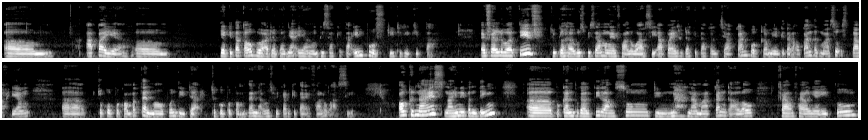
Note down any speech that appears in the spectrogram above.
um, apa ya um, ya kita tahu bahwa ada banyak yang bisa kita improve di diri kita. Evaluatif juga harus bisa mengevaluasi apa yang sudah kita kerjakan, program yang kita lakukan, termasuk staff yang uh, cukup berkompeten maupun tidak cukup berkompeten harus bisa kita evaluasi. Organize, nah ini penting, uh, bukan berarti langsung dinamakan kalau file-filenya itu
